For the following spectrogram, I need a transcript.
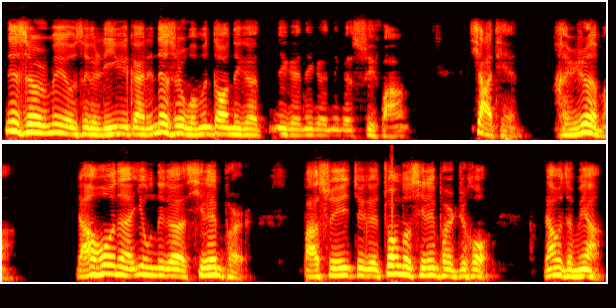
那时候没有这个淋浴概念。那时候我们到那个那个那个那个水房，夏天很热嘛，然后呢用那个洗脸盆把水这个装到洗脸盆之后，然后怎么样，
